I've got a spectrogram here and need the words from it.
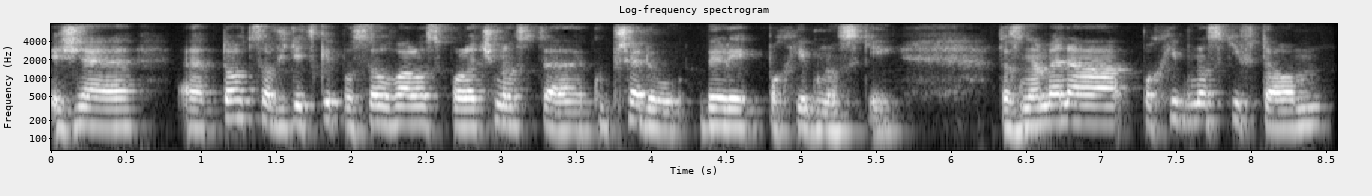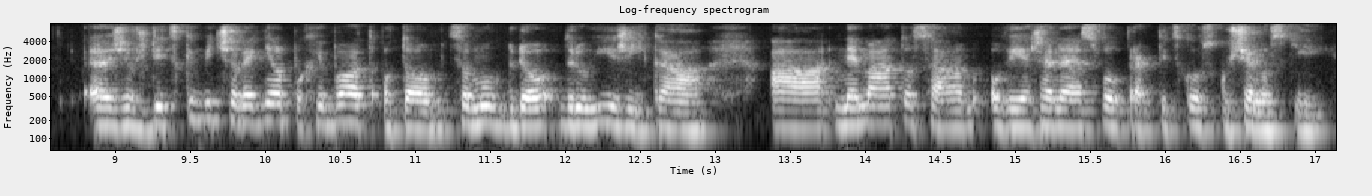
že eh, to, co vždycky posouvalo společnost kupředu, byly pochybnosti. To znamená pochybnosti v tom, že vždycky by člověk měl pochybovat o tom, co mu kdo druhý říká a nemá to sám ověřené svou praktickou zkušeností.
